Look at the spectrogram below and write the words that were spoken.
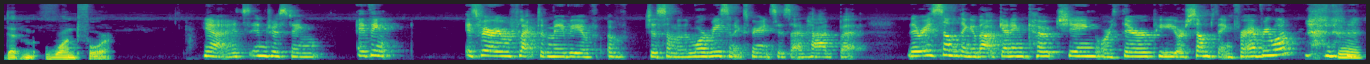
that want for? Yeah, it's interesting. I think it's very reflective, maybe of, of just some of the more recent experiences I've had, but there is something about getting coaching or therapy or something for everyone. Mm.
